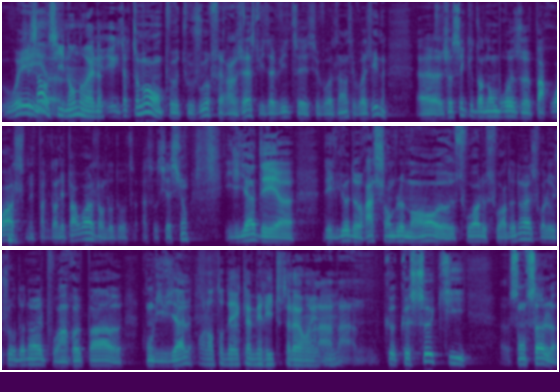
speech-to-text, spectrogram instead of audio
oui. C'est ça aussi, non, Noël? Exactement. On peut toujours faire un geste vis-à-vis de ses, voisins, ses voisines. Euh, je sais que dans nombreuses paroisses, mais pas que dans des paroisses, dans d'autres associations, il y a des, euh, des lieux de rassemblement, euh, soit le soir de Noël, soit le jour de Noël, pour un repas convivial. On l'entendait avec la mairie tout à l'heure. Oui. Ben, que, que, ceux qui sont seuls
